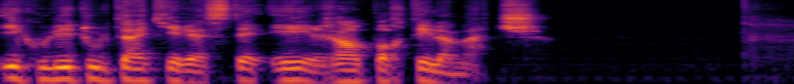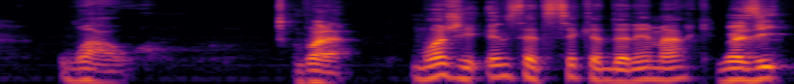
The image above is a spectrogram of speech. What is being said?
écouler tout le temps qui restait et remporter le match. Wow. Voilà. Moi, j'ai une statistique à te donner, Marc. Vas-y.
